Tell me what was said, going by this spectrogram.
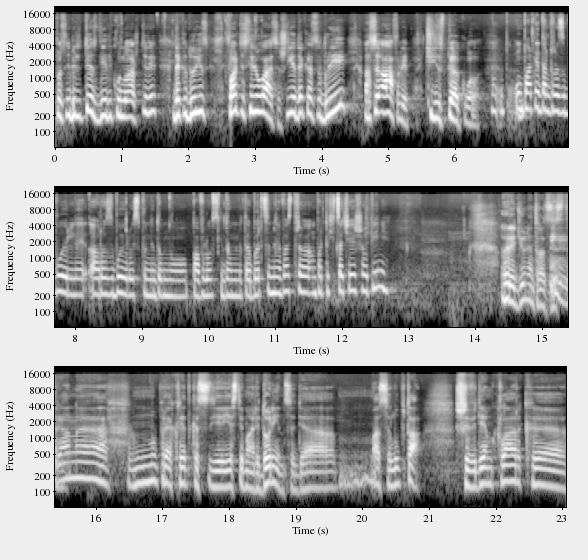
posibilități de recunoaștere, dacă doriți, foarte serioase. Și dacă să vrei, a să afle cine stă acolo. Un partid al războiului, al războiului spune domnul Pavlovski, domnul Tăbărță, dumneavoastră împărtășiți aceeași opinii? În regiunea transnistreană nu prea cred că este mare dorință de a, a se lupta. Și vedem clar că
